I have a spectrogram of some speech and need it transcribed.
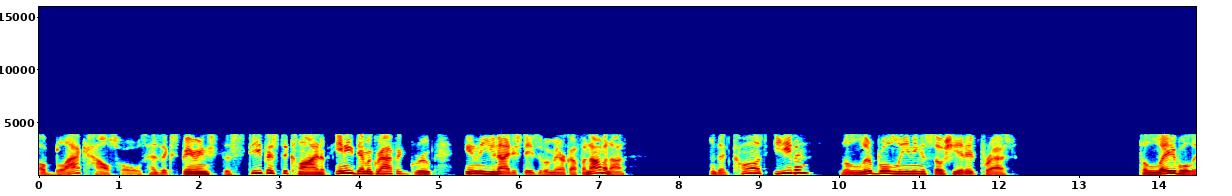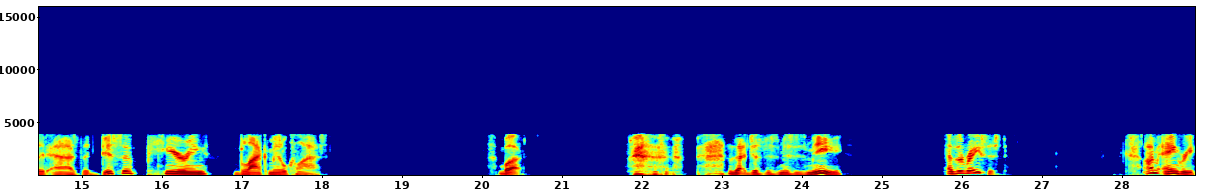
of black households has experienced the steepest decline of any demographic group in the United States of America, a phenomenon that caused even the liberal leaning Associated Press to label it as the disappearing black middle class. But that just dismisses me as a racist. I'm angry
